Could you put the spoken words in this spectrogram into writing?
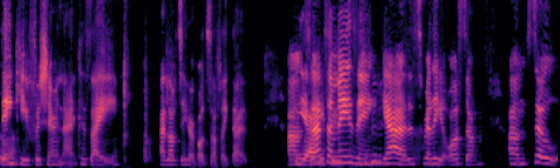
thank you for sharing that because I I love to hear about stuff like that. Um, yeah, so that's amazing. yeah, that's really awesome. Um, so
